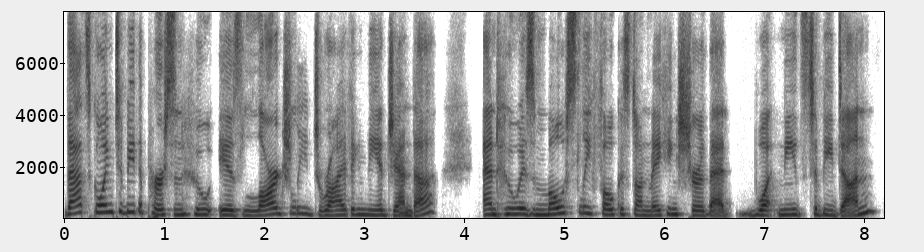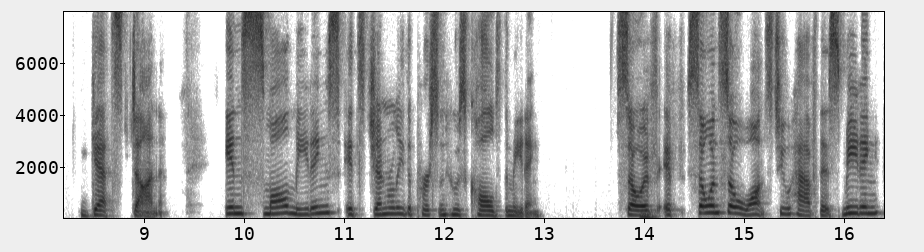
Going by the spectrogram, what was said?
that's going to be the person who is largely driving the agenda and who is mostly focused on making sure that what needs to be done gets done. In small meetings, it's generally the person who's called the meeting. So mm-hmm. if if so and so wants to have this meeting,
